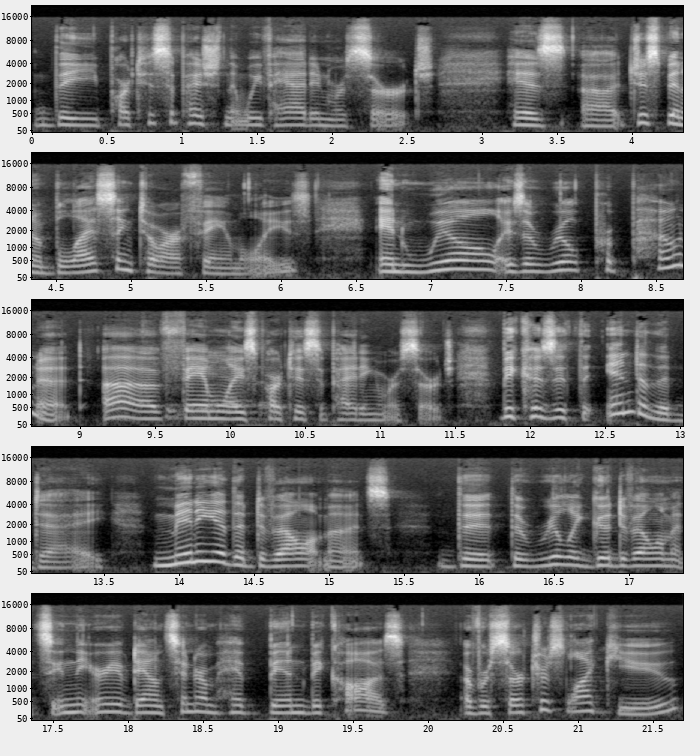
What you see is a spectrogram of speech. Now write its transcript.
the participation that we've had in research has uh, just been a blessing to our families. And Will is a real proponent of families participating in research because at the end of the day, many of the developments, the, the really good developments in the area of Down syndrome have been because of researchers like you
